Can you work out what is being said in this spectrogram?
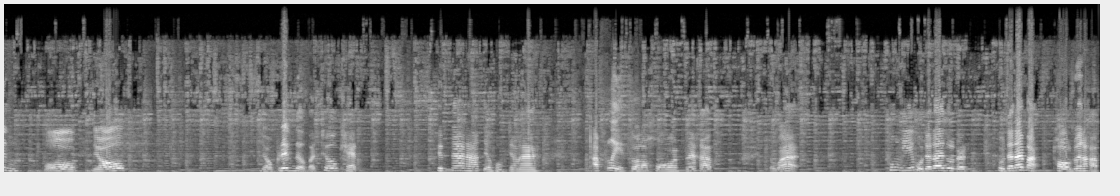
งโอ้เดี๋ยว เดี๋ยวคลิปเดอะบัตเทิลแคทคลิปหน้านะเดี๋ยวผมจะมาอัปเกรดตัวละครนะครับ แต่ว่าพรุ่งนี้ผมจะได้ตัวนั้น ผมจะได้บัตรทองด้วยนะครับ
